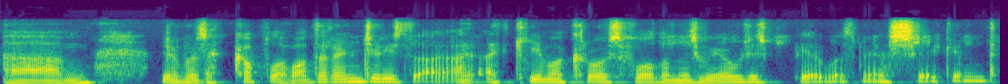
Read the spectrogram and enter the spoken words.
Um, there was a couple of other injuries that I, I, came across for them as well. Just bear with me a second.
